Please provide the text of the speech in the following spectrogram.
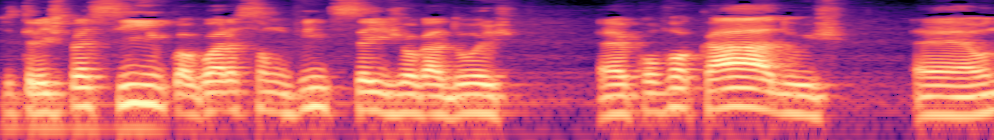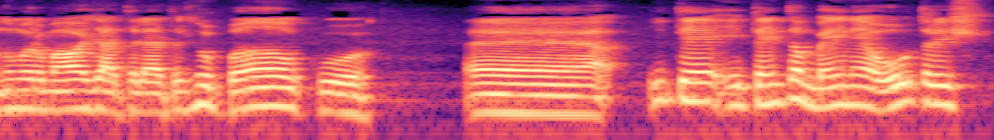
de 3 para 5, agora são 26 jogadores é, convocados, é, o número maior de atletas no banco, é, e, tem, e tem também né, outras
